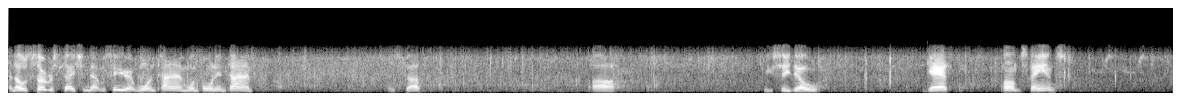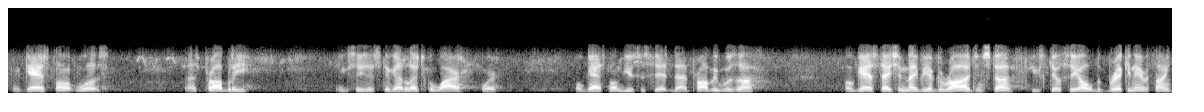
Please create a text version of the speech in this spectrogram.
an old service station that was here at one time, one point in time, and stuff. Uh, you see the old gas pump stands. Where the gas pump was. That's probably you can see they still got electrical wire where old gas pump used to sit. That probably was a old gas station, maybe a garage and stuff. You can still see all the brick and everything.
